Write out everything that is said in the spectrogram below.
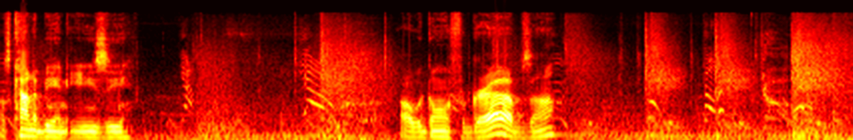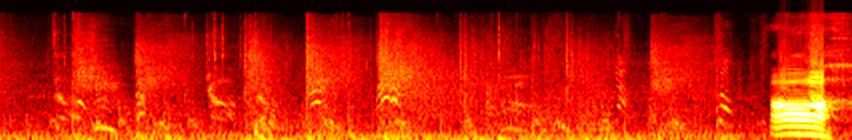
was kind of being easy. Oh, we're going for grabs, huh? Oh,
